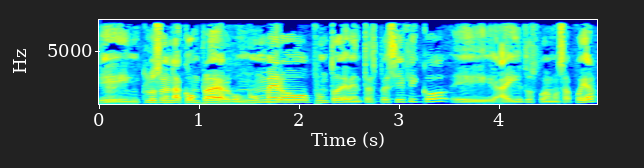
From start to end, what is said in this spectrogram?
eh, incluso en la compra de algún número, punto de venta específico, eh, ahí los podemos apoyar.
